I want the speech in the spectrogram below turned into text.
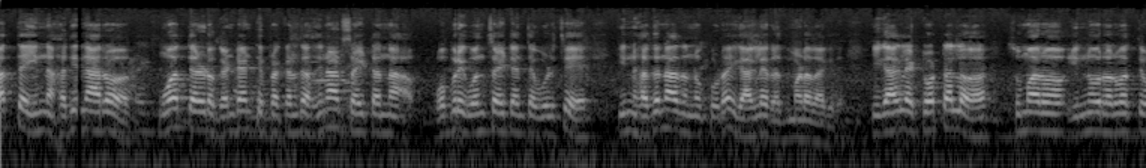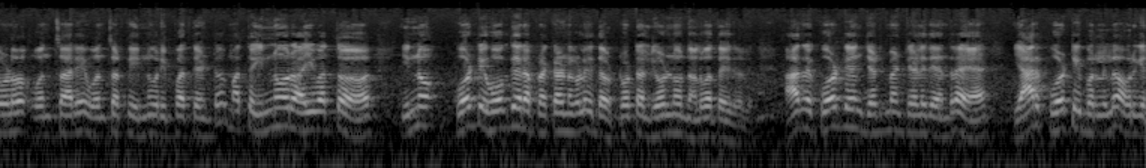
ಮತ್ತೆ ಇನ್ನು ಹದಿನಾರು, ಮೂವತ್ತೆರಡು ಗಂಟೆಂಟಿ ಪ್ರಕರಣದ ಹದಿನಾರು ಸೈಟನ್ನು ಒಬ್ಬರಿಗೆ ಒಂದು ಸೈಟ್ ಅಂತ ಉಳಿಸಿ ಇನ್ನು ಹದಿನಾರನ್ನು ಕೂಡ ಈಗಾಗಲೇ ರದ್ದು ಮಾಡಲಾಗಿದೆ. ಈಗಾಗಲೇ ಟೋಟಲ್ ಸುಮಾರು ಇನ್ನೂರ ಅರವತ್ತೇಳು ಒಂದು ಸಾರಿ ಒಂದು ಸರ್ತಿ ಇನ್ನೂರ ಇಪ್ಪತ್ತೆಂಟು ಮತ್ತು ಇನ್ನೂರ ಐವತ್ತು ಇನ್ನೂ ಕೋರ್ಟಿಗೆ ಹೋಗದೇ ಇರೋ ಪ್ರಕರಣಗಳು ಇದ್ದಾವೆ ಟೋಟಲ್ ಏಳ್ನೂರ ನಲವತ್ತೈದರಲ್ಲಿ ಆದರೆ ಕೋರ್ಟ್ ಏನು ಜಡ್ಜ್ಮೆಂಟ್ ಹೇಳಿದೆ ಅಂದರೆ ಯಾರು ಕೋರ್ಟಿಗೆ ಬರಲಿಲ್ಲ ಅವರಿಗೆ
